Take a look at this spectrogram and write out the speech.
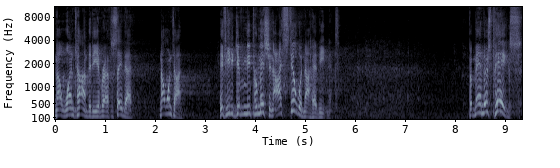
Not one time did he ever have to say that. Not one time. If he'd given me permission, I still would not have eaten it. But man, there's pigs,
